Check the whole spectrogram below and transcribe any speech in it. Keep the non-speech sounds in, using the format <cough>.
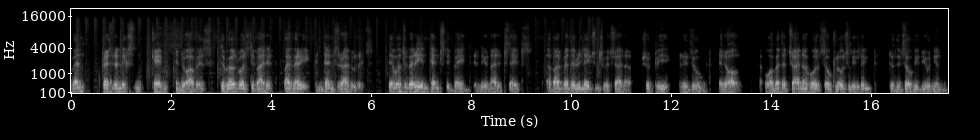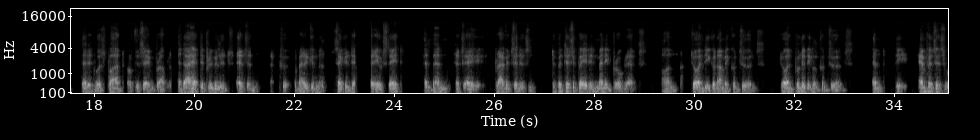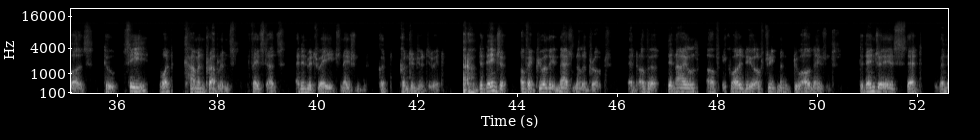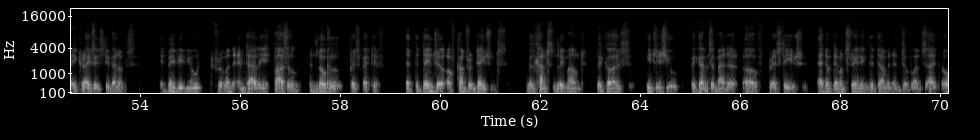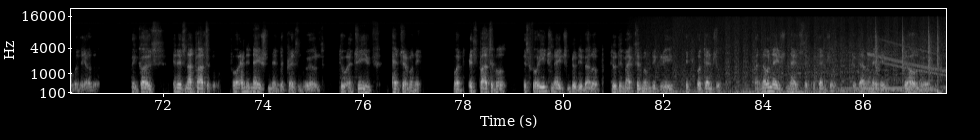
When President Nixon came into office, the world was divided by very intense rivalries. There was a very intense debate in the United States about whether relations with China should be resumed at all, or whether China was so closely linked to the Soviet Union that it was part of the same problem. And I had the privilege as an American Secretary of State and then as a private citizen to participate in many programs on joint economic concerns, joint political concerns. And the emphasis was to see what common problems faced us and in which way each nation could contribute to it. <clears throat> the danger of a purely national approach and of a denial of equality of treatment to all nations. The danger is that when a crisis develops, it may be viewed from an entirely partial and local perspective that the danger of confrontations will constantly mount because each issue becomes a matter of prestige and of demonstrating the dominance of one side over the other. Because it is not possible for any nation in the present world to achieve hegemony. What is possible is for each nation to develop to the maximum degree its potential. But no nation has the potential to dominate the whole world.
